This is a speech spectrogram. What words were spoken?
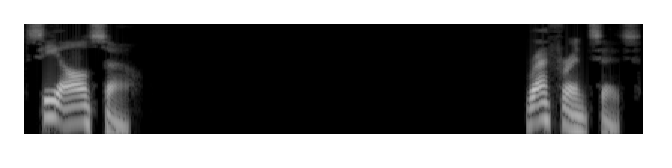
See also. References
